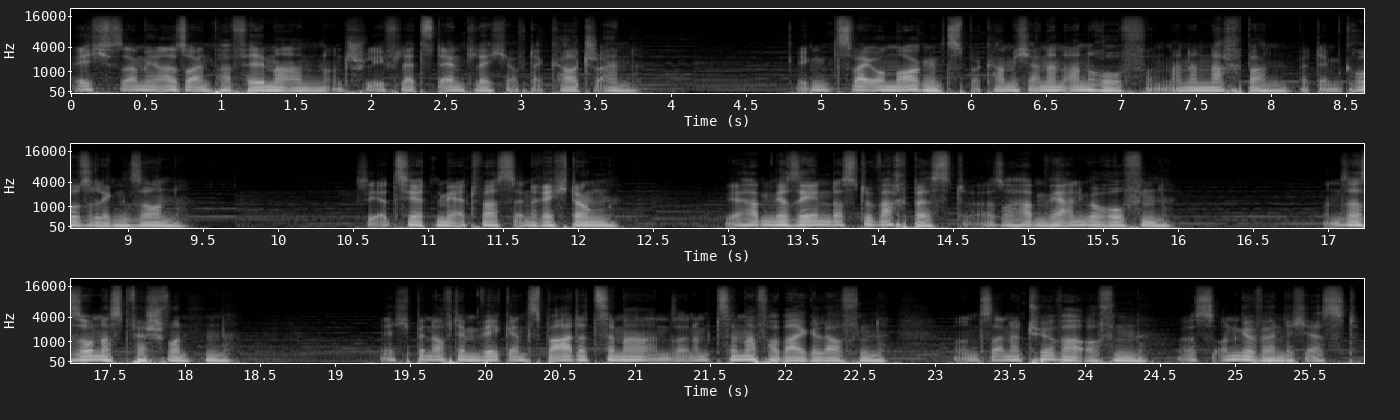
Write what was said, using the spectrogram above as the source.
Ich sah mir also ein paar Filme an und schlief letztendlich auf der Couch ein. Gegen zwei Uhr morgens bekam ich einen Anruf von meinen Nachbarn mit dem gruseligen Sohn. Sie erzählten mir etwas in Richtung, wir haben gesehen, dass du wach bist, also haben wir angerufen. Unser Sohn ist verschwunden. Ich bin auf dem Weg ins Badezimmer an seinem Zimmer vorbeigelaufen und seine Tür war offen, was ungewöhnlich ist.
